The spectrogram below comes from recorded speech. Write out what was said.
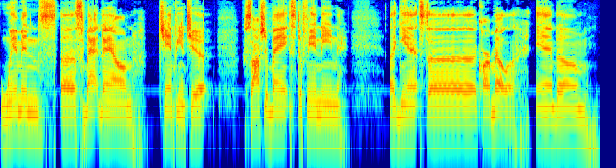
Women's uh, SmackDown Championship Sasha Banks defending against uh, Carmella, and um,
